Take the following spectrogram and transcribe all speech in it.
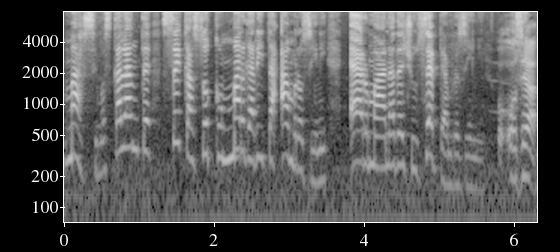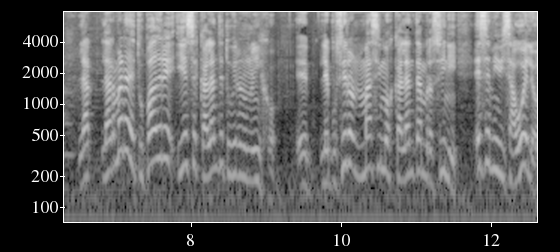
Máximo Escalante se casó con Margarita Ambrosini, hermana de Giuseppe Ambrosini. O, o sea, la, la hermana de tu padre y ese Escalante tuvieron un hijo. Eh, le pusieron Máximo Escalante Ambrosini. Ese es mi bisabuelo.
